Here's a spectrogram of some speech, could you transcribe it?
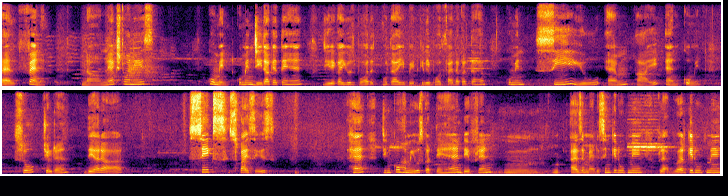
L fennel now next one is cumin cumin जीरा कहते हैं। जीरे का यूज़ बहुत होता है, ये पेट के लिए बहुत फ़ायदा करता है। Cumin C U M I N cumin so children there are six spices हैं, जिनको हम यूज़ करते हैं डिफरेंट एज ए मेडिसिन के रूप में फ्लेवर के रूप में,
